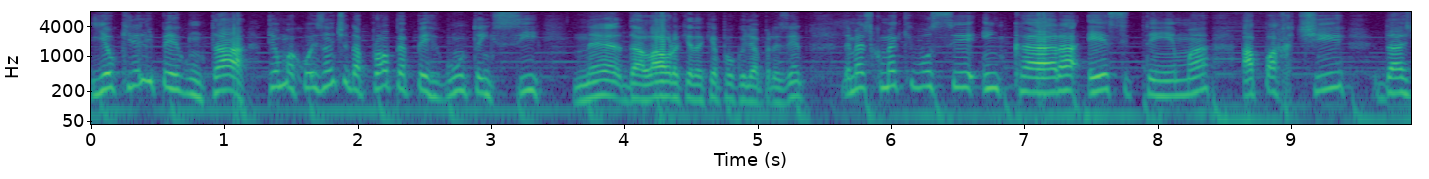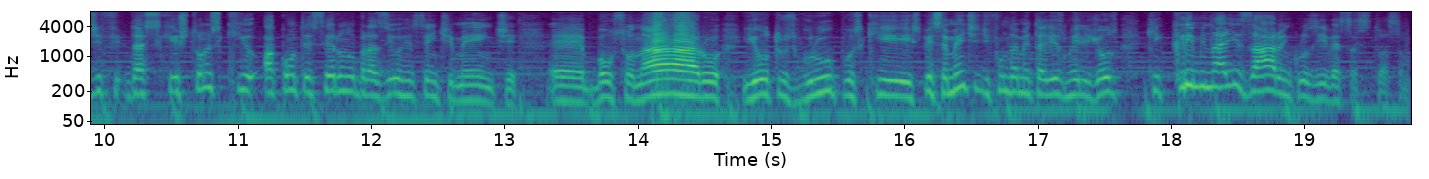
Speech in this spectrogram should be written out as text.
e eu queria lhe perguntar, tem uma coisa antes da própria pergunta em si, né, da Laura, que daqui a pouco eu lhe apresento, Demetrios, como é que você encara esse tema a partir das, das questões que aconteceram no Brasil recentemente, é, Bolsonaro e outros grupos que, especialmente de fundamentalismo religioso, que criminalizaram inclusive essa situação?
